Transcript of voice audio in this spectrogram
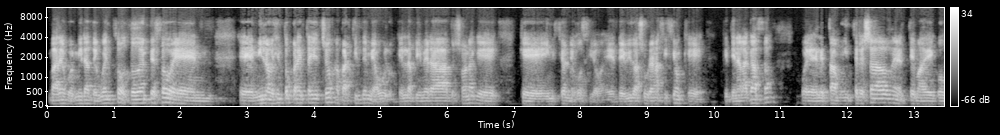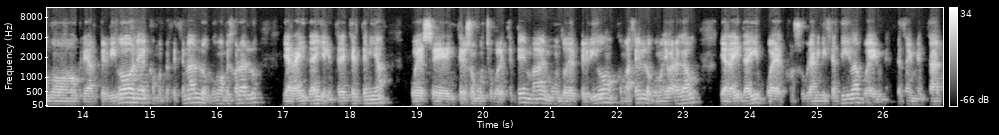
Vale, pues mira, te cuento, todo empezó en, 1948 a partir de mi abuelo, que es la primera persona que, inició el negocio. Eh, debido a su gran afición que, tiene a la caza, pues él estaba muy interesado en el tema de cómo crear perdigones, cómo perfeccionarlo, cómo mejorarlo, y a raíz de ahí el interés que él tenía, pues se interesó mucho por este tema, el mundo del perdigón, cómo hacerlo, cómo llevar a cabo, y a raíz de ahí, pues con su gran iniciativa, pues empezó a inventar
